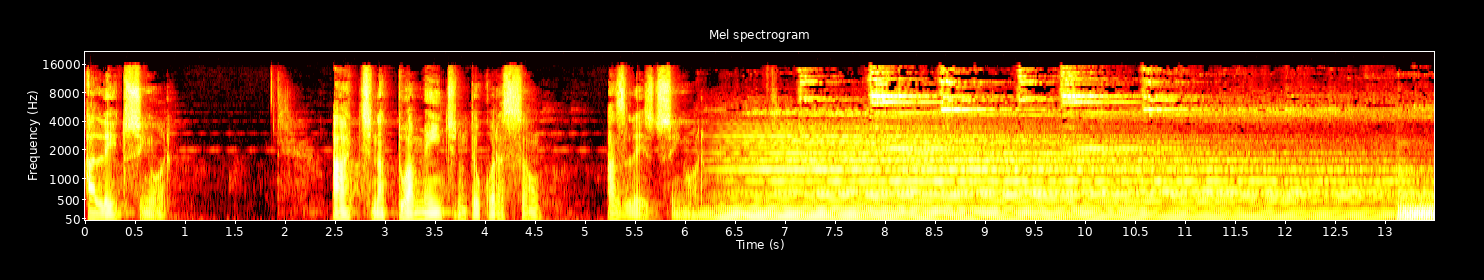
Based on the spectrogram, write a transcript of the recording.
a lei do Senhor. Ate na tua mente, no teu coração, as leis do Senhor. Thank you.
